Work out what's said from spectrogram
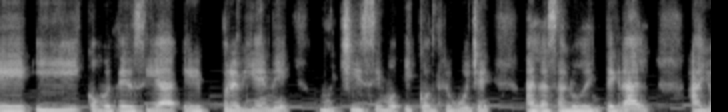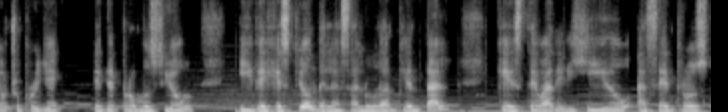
eh, y, como te decía, eh, previene muchísimo y contribuye a la salud integral. Hay otro proyecto de promoción y de gestión de la salud ambiental, que este va dirigido a centros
